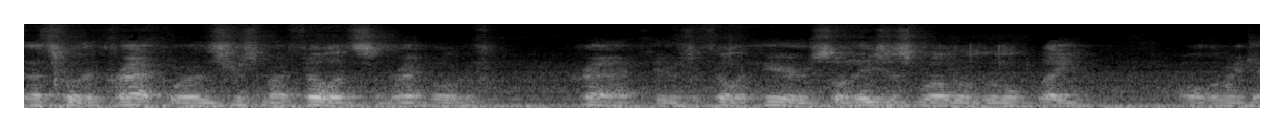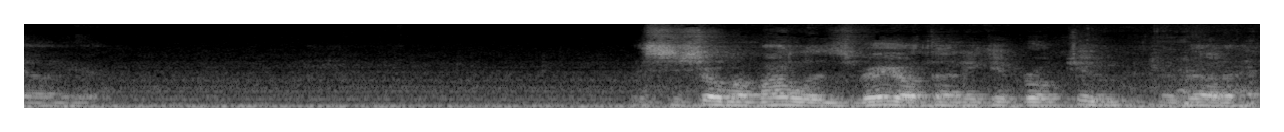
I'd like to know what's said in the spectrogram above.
that's where the crack was, here's my fillets, and right below the crack, there's a fillet here, so they just welded a little plate all the way down here. This to show my model is very authentic, it broke too, about a,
